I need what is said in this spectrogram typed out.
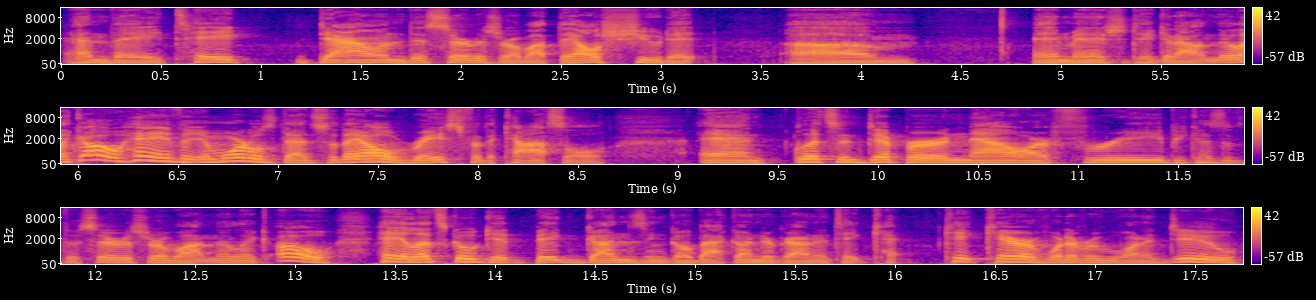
and they take down this service robot. They all shoot it. Um, and manage to take it out. And they're like, "Oh, hey, the immortal's dead." So they all race for the castle. And Glitz and Dibber now are free because of the service robot, and they're like, "Oh, hey, let's go get big guns and go back underground and take ca- take care of whatever we want to do."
